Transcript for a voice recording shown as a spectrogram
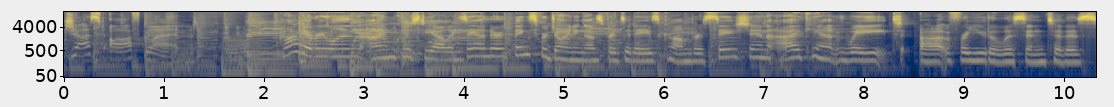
Just Off Glen. Hi, everyone. I'm Christy Alexander. Thanks for joining us for today's conversation. I can't wait uh, for you to listen to this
